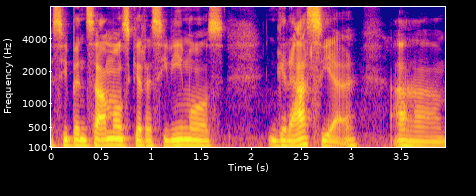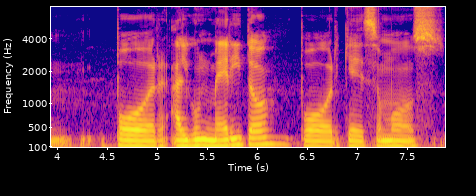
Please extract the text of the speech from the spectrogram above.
Si pensamos que recibimos gracia por algún mérito, porque somos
